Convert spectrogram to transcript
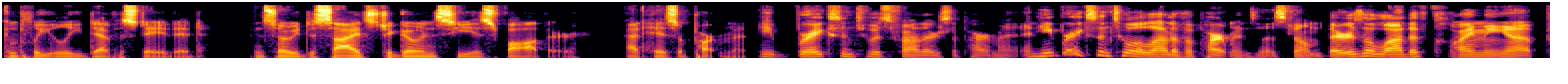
completely devastated. And so he decides to go and see his father at his apartment. He breaks into his father's apartment and he breaks into a lot of apartments in this film. There's a lot of climbing up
